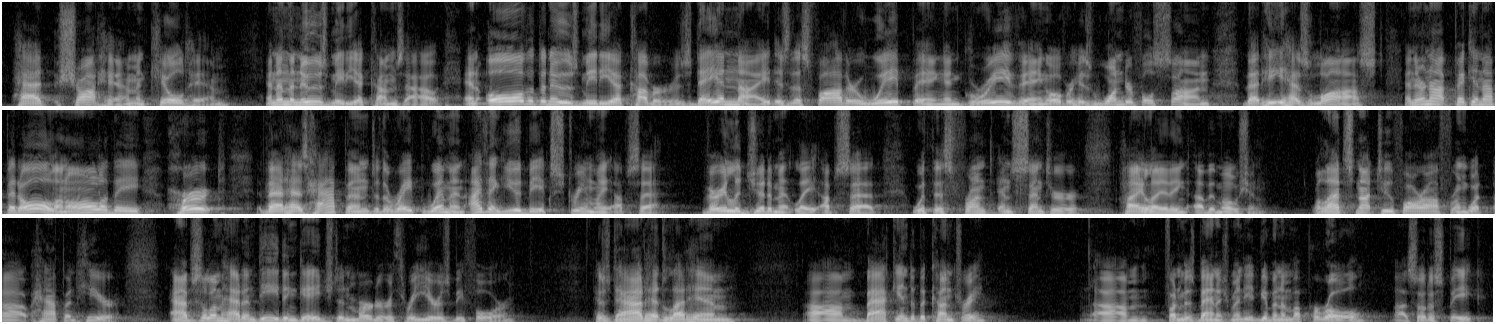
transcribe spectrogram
had shot him and killed him. And then the news media comes out, and all that the news media covers day and night is this father weeping and grieving over his wonderful son that he has lost. And they're not picking up at all on all of the hurt that has happened to the raped women, I think you'd be extremely upset, very legitimately upset with this front and center highlighting of emotion. Well, that's not too far off from what uh, happened here. Absalom had indeed engaged in murder three years before. His dad had let him um, back into the country um, from his banishment. He had given him a parole, uh, so to speak.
